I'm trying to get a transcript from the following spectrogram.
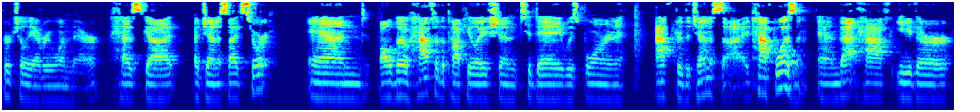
virtually everyone there, has got a genocide story. And although half of the population today was born after the genocide, half wasn't. And that half either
